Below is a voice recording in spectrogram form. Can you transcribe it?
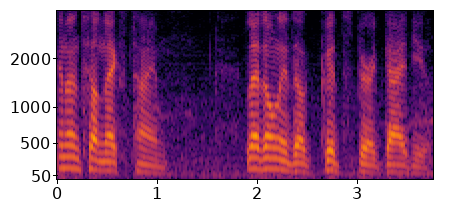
And until next time, let only the good Spirit guide you.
